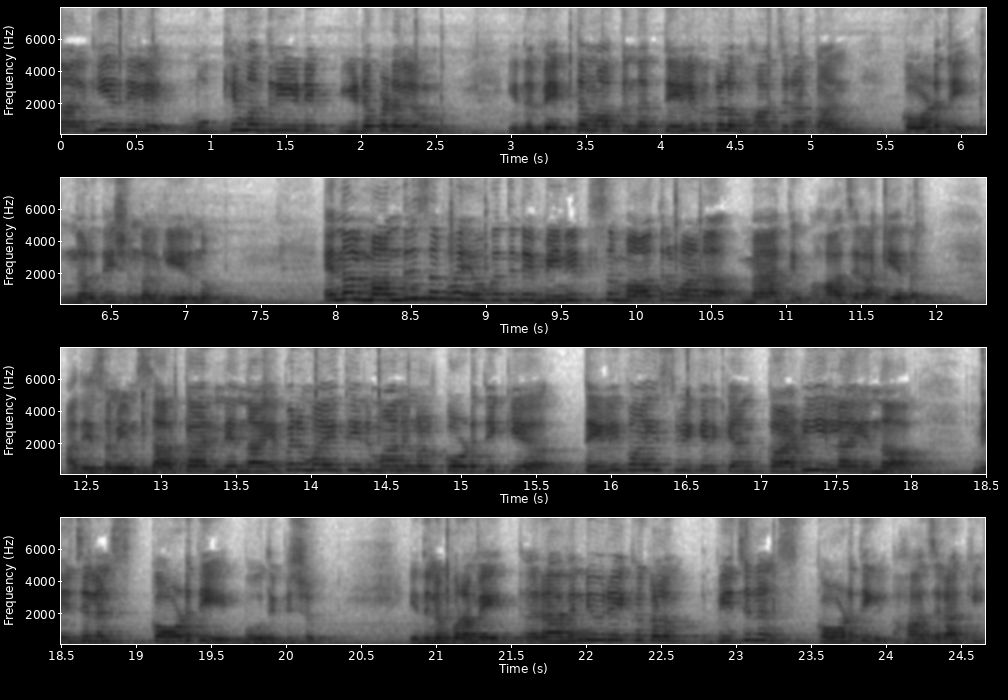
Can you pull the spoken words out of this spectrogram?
നൽകിയതിലെ മുഖ്യമന്ത്രിയുടെ ഇടപെടലും ഇത് വ്യക്തമാക്കുന്ന തെളിവുകളും ഹാജരാക്കാൻ കോടതി നിർദ്ദേശം നൽകിയിരുന്നു. എന്നാൽ മന്ത്രിസഭാ യോഗത്തിന്റെ മിനിറ്റ്സ് മാത്രമാണ് മാത്യു ഹാജരാക്കിയത്. അതേസമയം സർക്കാരിന്റെ നയപരമായ തീരുമാനങ്ങൾ കോടതിക്ക് തെളിവായി സ്വീകരിക്കാൻ കഴിയില്ല എന്ന് വിജിലൻസ് കോടതിയെ ബോധിപ്പിച്ചു. ഇതിനു പുറമെ റവന്യൂ രേഖകളും വിജിലൻസ് കോടതിയിൽ ഹാജരാക്കി.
